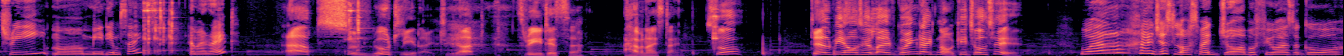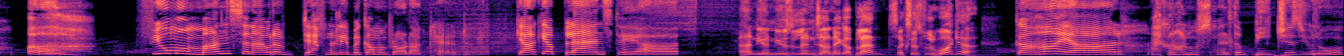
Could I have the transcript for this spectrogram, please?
Three, uh, medium size. Am I right? Absolutely right, Virat. Three it is, sir. Have a nice time. So, Tell me, how's your life going right now? Ki? Well, I just lost my job a few hours ago. Ugh. Few more months and I would have definitely become a product head. क्या क्या plans थे यार? And your New Zealand जाने का plan successful हुआ क्या? कहाँ यार? I could almost smell the beaches, you know.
